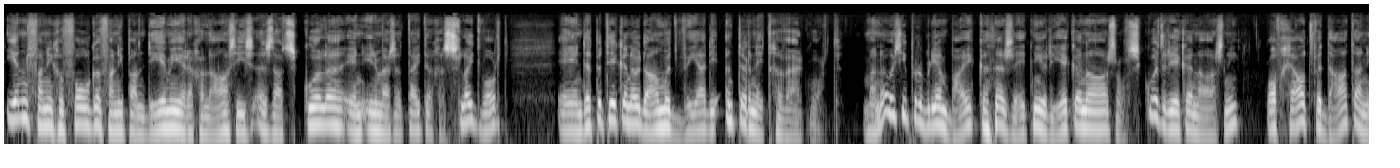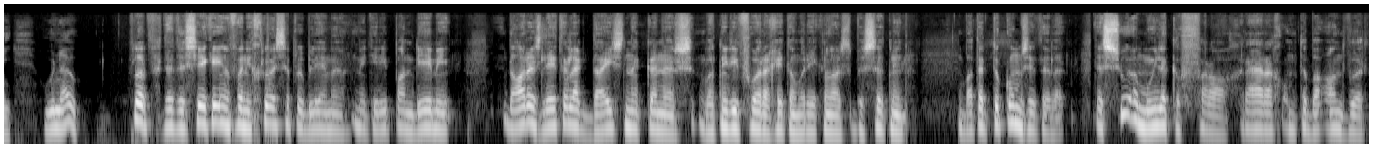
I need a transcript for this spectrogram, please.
een van die gevolge van die pandemie regulasies is dat skole en universiteite gesluit word en dit beteken nou daar moet via die internet gewerk word. Maar nou is die probleem baie kinders het nie rekenaars of skootrekenaars nie of geld vir data nie. Hoe nou? Flip, dit is seker een van die grootste probleme met hierdie pandemie. Daar is letterlik duisende kinders wat nie die voorreg het om rekenaars te besit nie. Watter toekoms het hulle? Dit is so 'n moeilike vraag, regtig om te beantwoord,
